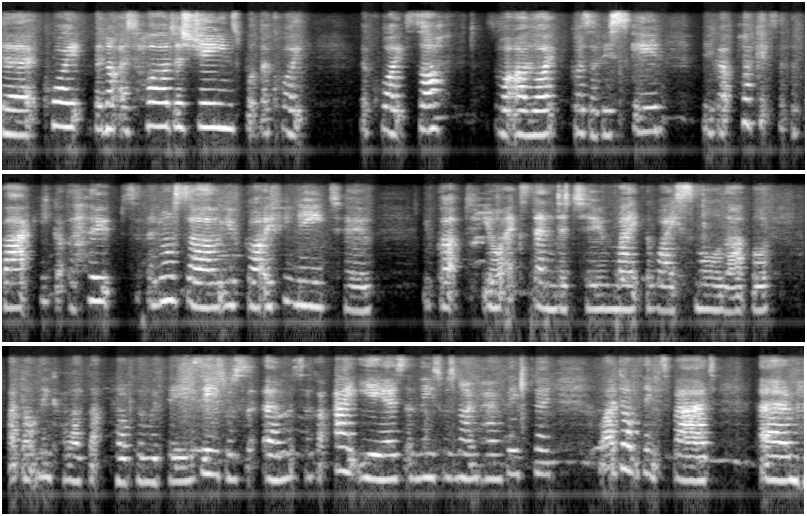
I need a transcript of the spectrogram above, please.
They're quite. They're not as hard as jeans, but they're quite. They're quite soft. That's what I like because of his skin. You've got pockets at the back. You've got the hoops, and also you've got if you need to, you've got your extender to make the waist smaller, but I don't think I'll have that problem with these. These was um so I got eight years and these was nine pound fifty. Well I don't think it's bad. Um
